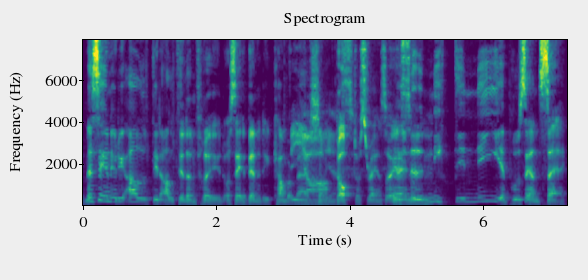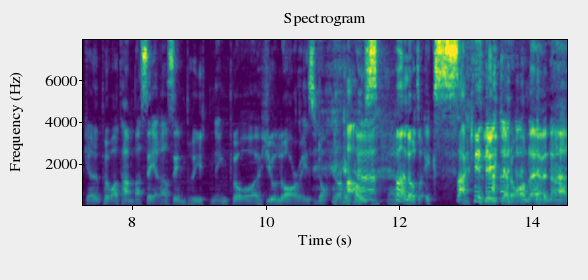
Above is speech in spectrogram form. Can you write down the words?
men sen är det ju alltid, alltid en fröjd att se Benedict Cumberbatch Ja. som Yes. Doctor Strange. Och jag är nu so good. 99% säker på att han baserar sin brytning på Hugh Laurie's Doctor House. För han låter exakt likadan. Även den här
